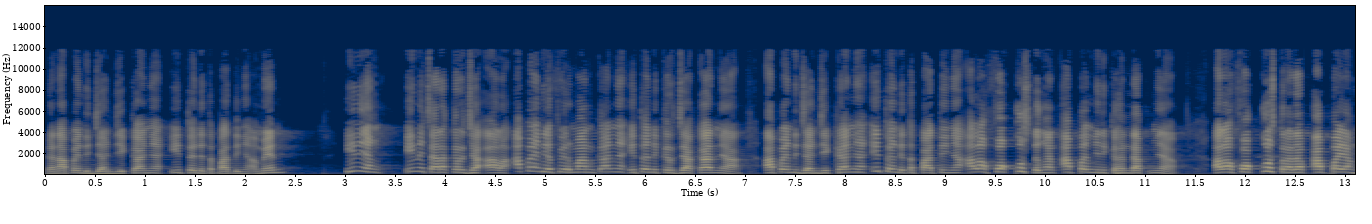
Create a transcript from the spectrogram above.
dan apa yang dijanjikannya itu yang ditepatinya. Amin. Ini yang ini cara kerja Allah. Apa yang dia firmankannya itu yang dikerjakannya. Apa yang dijanjikannya itu yang ditepatinya. Allah fokus dengan apa yang menjadi kehendaknya. Allah fokus terhadap apa yang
